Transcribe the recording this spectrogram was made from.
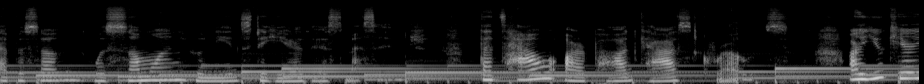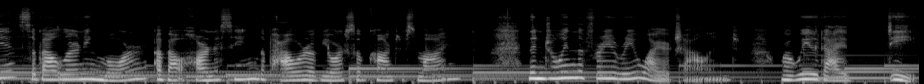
episode with someone who needs to hear this message. That's how our podcast grows. Are you curious about learning more about harnessing the power of your subconscious mind? Then join the free Rewire Challenge, where we dive deep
